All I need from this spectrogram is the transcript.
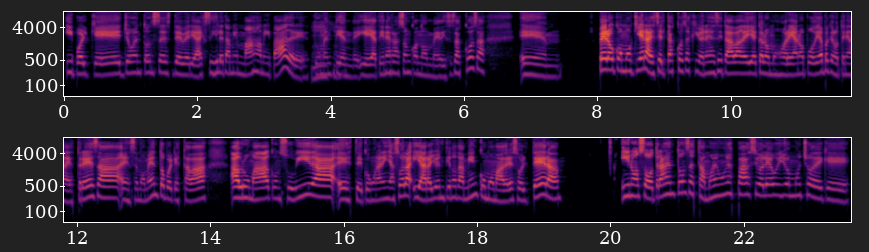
y porque yo entonces debería exigirle también más a mi padre, tú me entiendes, y ella tiene razón cuando me dice esas cosas, em, pero como quiera, hay ciertas cosas que yo necesitaba de ella que a lo mejor ella no podía porque no tenía destreza en ese momento, porque estaba abrumada con su vida, este, con una niña sola, y ahora yo entiendo también como madre soltera, y nosotras entonces estamos en un espacio, Leo y yo, mucho de que,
